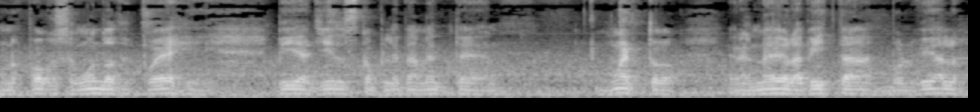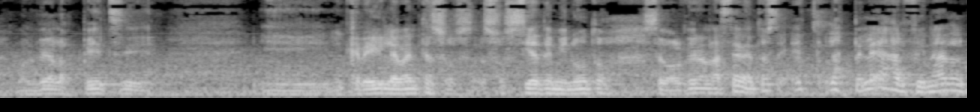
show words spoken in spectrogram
unos pocos segundos después y vi a Gilles completamente muerto en el medio de la pista, volví a los, volví a los pits y, y increíblemente esos, esos siete minutos se volvieron a hacer. Entonces, las peleas al final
